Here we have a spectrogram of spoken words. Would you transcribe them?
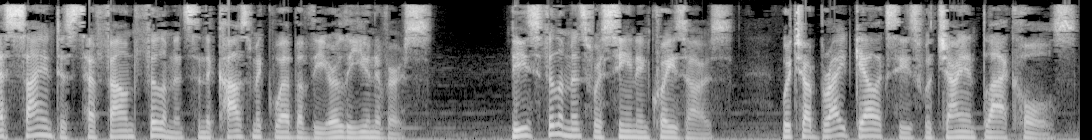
as scientists have found filaments in the cosmic web of the early universe. These filaments were seen in quasars, which are bright galaxies with giant black holes.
